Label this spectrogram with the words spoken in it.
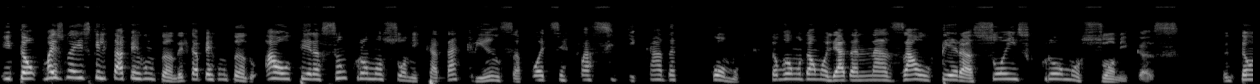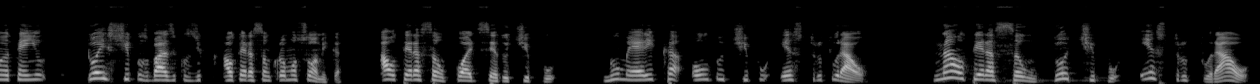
Então, mas não é isso que ele está perguntando. Ele está perguntando: a alteração cromossômica da criança pode ser classificada como? Então vamos dar uma olhada nas alterações cromossômicas. Então eu tenho dois tipos básicos de alteração cromossômica. A alteração pode ser do tipo numérica ou do tipo estrutural. Na alteração do tipo estrutural,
